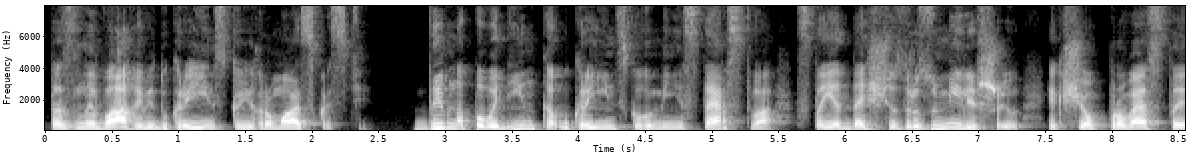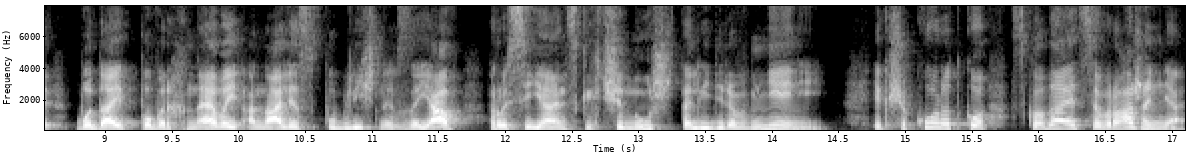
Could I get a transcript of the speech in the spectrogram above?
та зневаги від української громадськості. Дивна поведінка українського міністерства стає дещо зрозумілішою, якщо провести бодай поверхневий аналіз публічних заяв росіянських чинуш та лідерів мнєній. Якщо коротко, складається враження,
